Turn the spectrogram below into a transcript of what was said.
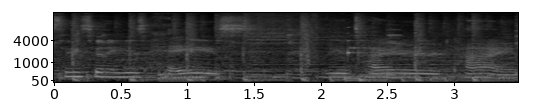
thing's gonna use haze the entire time.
